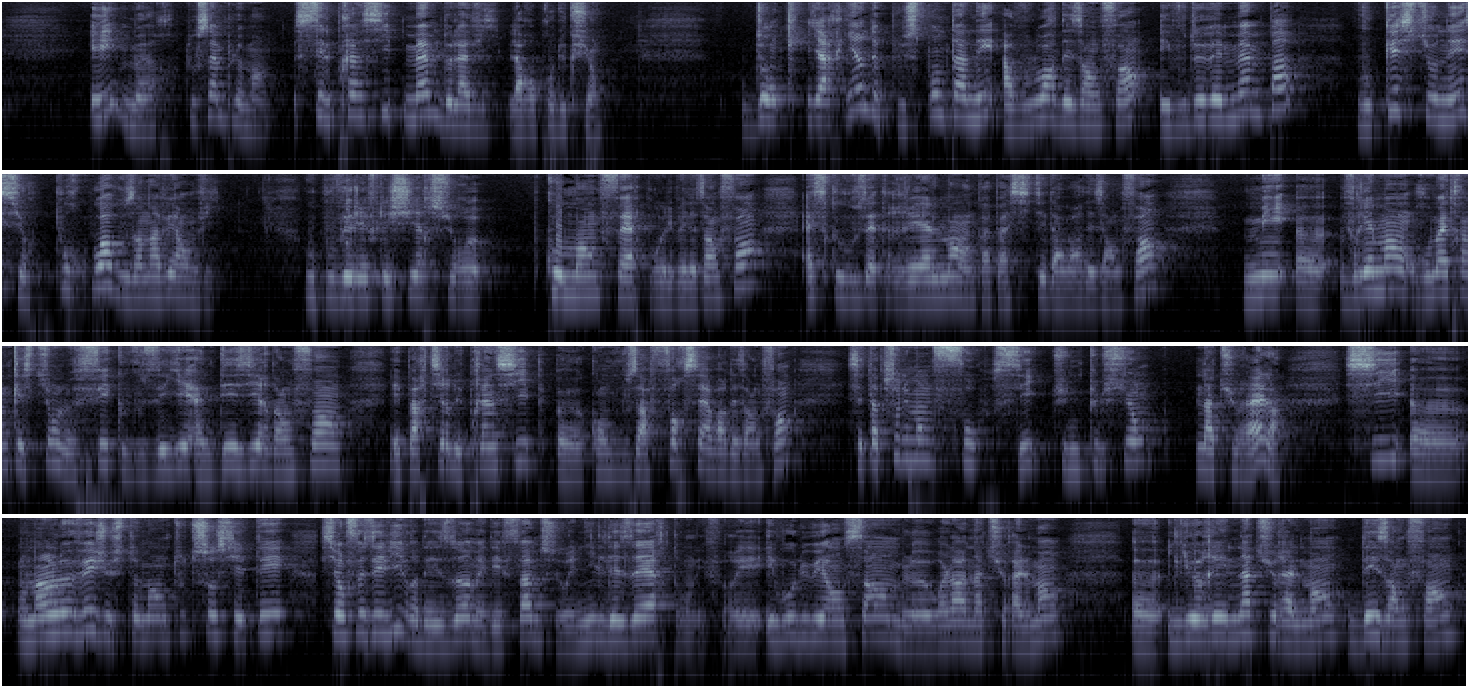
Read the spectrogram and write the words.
et meurt, tout simplement. C'est le principe même de la vie, la reproduction. Donc, il n'y a rien de plus spontané à vouloir des enfants, et vous devez même pas vous questionnez sur pourquoi vous en avez envie. Vous pouvez réfléchir sur euh, comment faire pour élever des enfants, est-ce que vous êtes réellement en capacité d'avoir des enfants, mais euh, vraiment remettre en question le fait que vous ayez un désir d'enfant et partir du principe euh, qu'on vous a forcé à avoir des enfants, c'est absolument faux. C'est une pulsion naturelle si euh, on enlevait justement toute société, si on faisait vivre des hommes et des femmes sur une île déserte, on les ferait évoluer ensemble, euh, voilà, naturellement, euh, il y aurait naturellement des enfants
